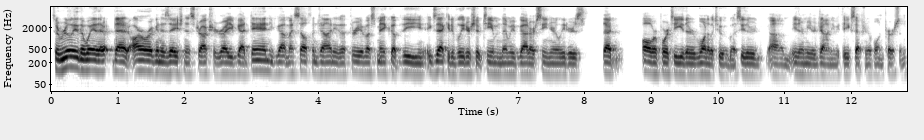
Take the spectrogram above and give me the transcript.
so really the way that that our organization is structured, right? You've got Dan, you've got myself and Johnny. The three of us make up the executive leadership team, and then we've got our senior leaders that all report to either one of the two of us, either um, either me or Johnny, with the exception of one person.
